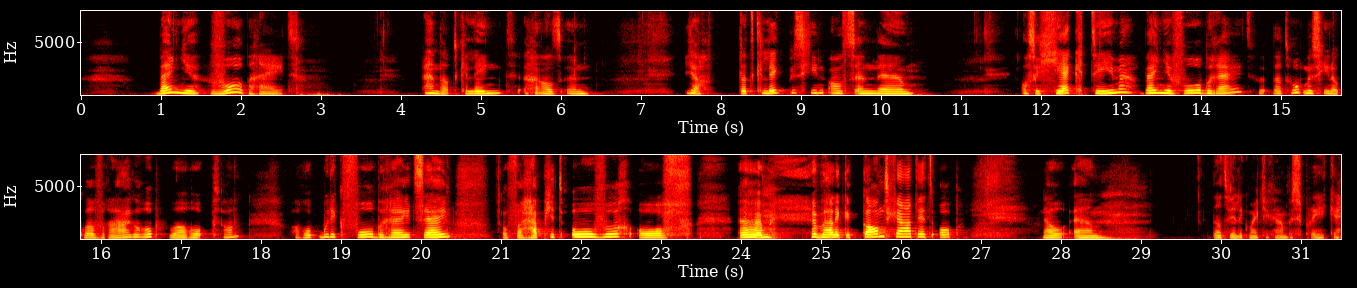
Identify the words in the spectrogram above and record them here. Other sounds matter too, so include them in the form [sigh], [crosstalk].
Ben je voorbereid? En dat klinkt als een, ja, dat klinkt misschien als een, uh, als een gek thema. Ben je voorbereid? Dat roept misschien ook wel vragen op. Waarop dan? Waarop moet ik voorbereid zijn? Of waar heb je het over? Of um, [laughs] welke kant gaat dit op? Nou, um, dat wil ik met je gaan bespreken.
